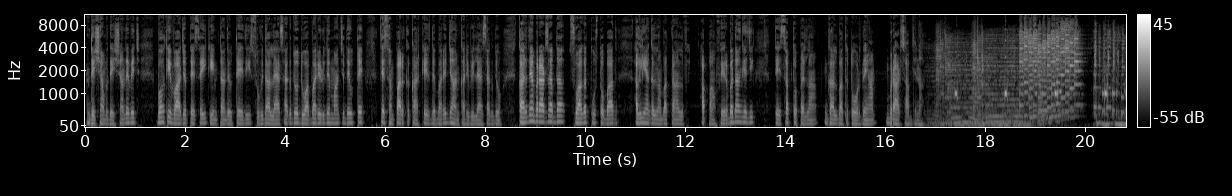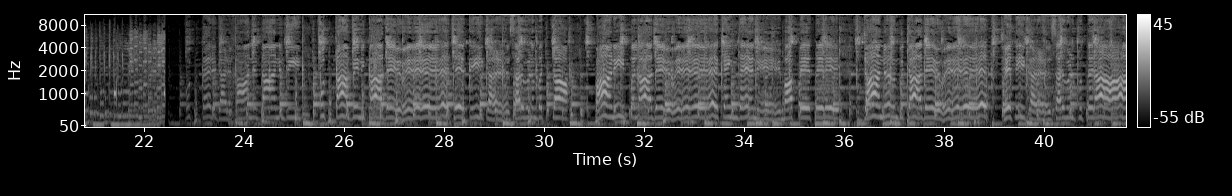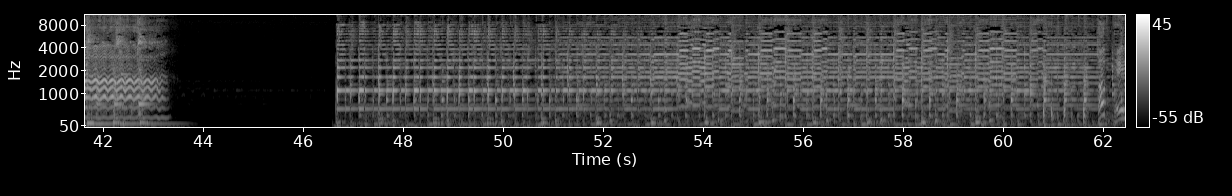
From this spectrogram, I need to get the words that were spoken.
ਦੇਸ਼ਾਂ ਵਿਦੇਸ਼ਾਂ ਦੇ ਵਿੱਚ ਬਹੁਤ ਹੀ ਵਾਜਬ ਤੇ ਸਹੀ ਕੀਮਤਾਂ ਦੇ ਉੱਤੇ ਇਹਦੀ ਸੁਵਿਧਾ ਲੈ ਸਕਦੇ ਹੋ, ਦੁਆਬਾ ਰੇਡੀਓ ਦੇ ਮੰਚ ਦੇ ਉੱਤੇ ਤੇ ਸੰਪਰਕ ਕਰਕੇ ਇਸ ਦੇ ਬਾਰੇ ਜਾਣਕਾਰੀ ਵੀ ਲੈ ਸਕਦੇ ਹੋ। ਕਰਦੇ ਹਾਂ ਬਰਾੜ ਸਾਹਿਬ ਦਾ ਸਵਾਗਤ, ਉਸ ਤੋਂ ਬਾਅਦ ਅਗਲੀਆਂ ਗੱਲਾਂ ਬਾਤਾਂ ਵੱਲ ਆਪਾਂ ਫੇਰ ਵਧਾਂਗੇ ਜੀ। ਤੇ ਸਭ ਤੋਂ ਪਹਿਲਾਂ ਗੱਲਬਾਤ ਤੋਰਦੇ ਹਾਂ ਬਰਾੜ ਸਾਹਿਬ ਦੇ ਨਾਲ। ਪੁੱਤਰ ਗੜ ਖਾਨਦਾਨ ਦੀ ਪੁੱਤਾਂ ਬਿਨ ਕਾ ਦੇਵੇ ਛੇਤੀ ਕਰ, ਸਰਵਣ ਬੱਚਾ ਪਾਣੀ ਪਿਲਾ ਦੇਵੇ। ਕਹਿੰਦੇ ਨੇ, ਮਾਪੇ ਤੇਰੇ ਜਾਨ ਬਚਾ ਦੇਵੇ। ਛੇਤੀ ਕਰ, ਸਰਵਣ ਪੁੱਤਰਾ।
